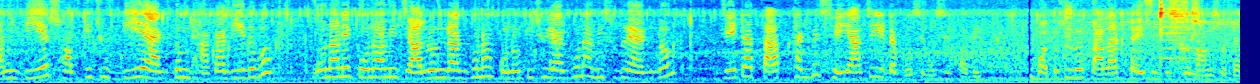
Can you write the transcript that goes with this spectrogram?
আমি দিয়ে সব কিছু দিয়ে একদম ঢাকা দিয়ে দেবো। ওনানে কোনো আমি জ্বালন রাখব না, কোনো কিছুই রাখব না, আমি শুধু একদম যেটা তাপ থাকবে সেই আঁচেই এটা বসে বসে হবে। কত সুন্দর কালারটা এসেছে শুধু মাংসটা।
